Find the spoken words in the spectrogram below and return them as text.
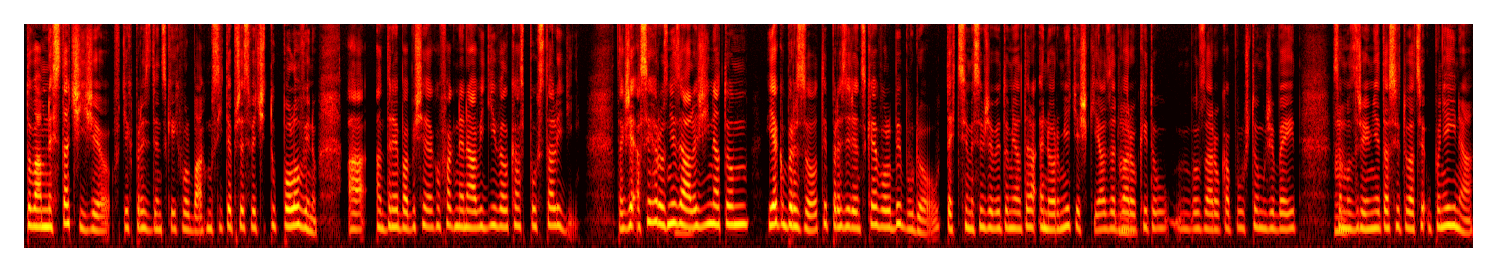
to vám nestačí, že jo, v těch prezidentských volbách. Musíte přesvědčit tu polovinu. A Andreje Babiše jako fakt nenávidí velká spousta lidí. Takže asi hrozně záleží na tom, jak brzo ty prezidentské volby budou. Teď si myslím, že by to měl teda enormně těžký, ale za dva hmm. roky to, nebo za rok a půl už to může být hmm. samozřejmě ta situace úplně jiná.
